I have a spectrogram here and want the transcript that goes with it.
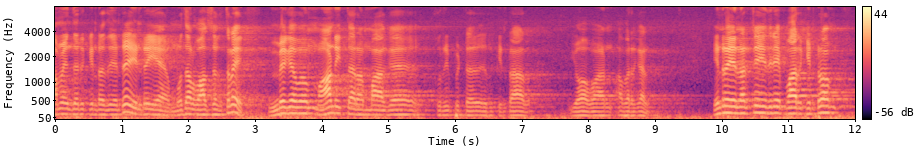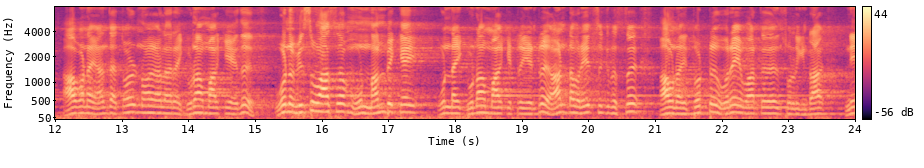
அமைந்திருக்கின்றது என்று இன்றைய முதல் வாசகத்தில் மிகவும் ஆணித்தரமாக குறிப்பிட்டு இருக்கின்றார் யோவான் அவர்கள். இன்றைய நற்செய்தியிலே பார்க்கின்றோம் அவனை அந்த தொழில்நோயாளரை குணமாக்கியது உன் விசுவாசம் உன் நம்பிக்கை உன்னை குணமாக்கிற்று என்று ஆண்டவர் இயேசு கிறிஸ்து அவனை தொட்டு ஒரே வார்த்தை சொல்லுகின்றார். நீ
